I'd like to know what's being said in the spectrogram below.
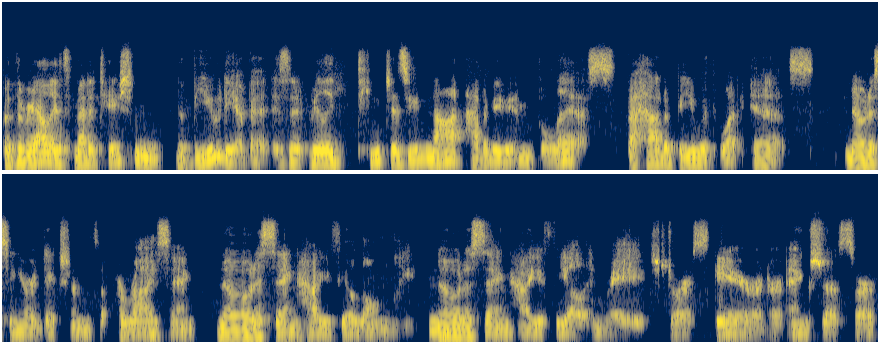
But the reality is, meditation, the beauty of it is it really teaches you not how to be in bliss, but how to be with what is noticing your addictions arising, noticing how you feel lonely, noticing how you feel enraged or scared or anxious or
